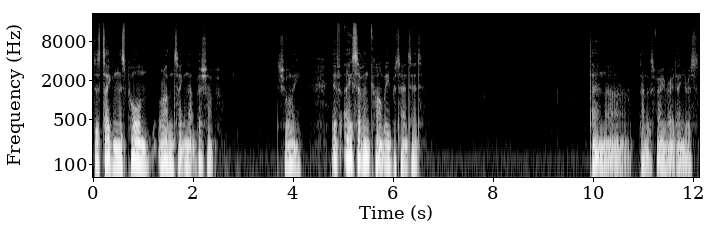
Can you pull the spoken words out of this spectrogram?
Just taking this pawn rather than taking that bishop. Surely, if a7 can't be protected, then uh, that looks very, very dangerous.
